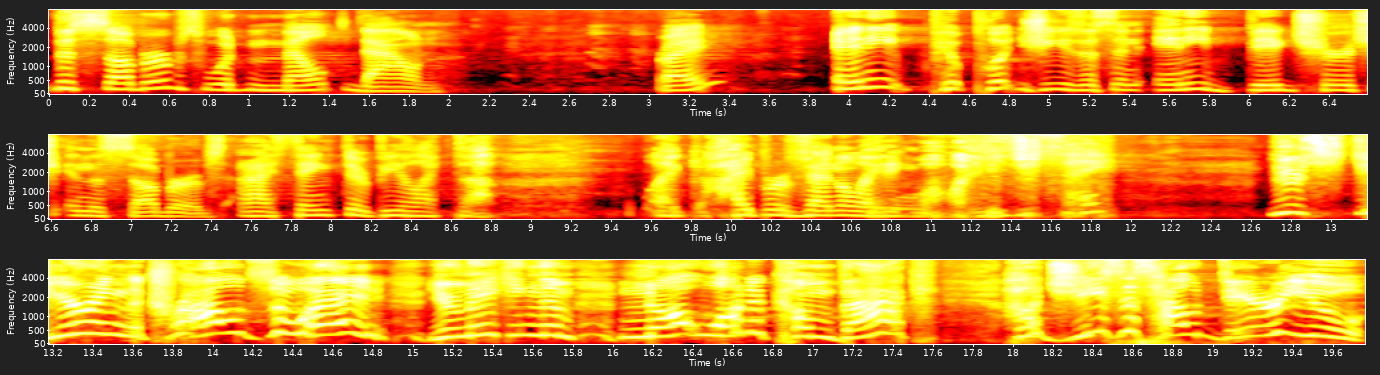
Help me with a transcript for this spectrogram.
The suburbs would melt down, right? Any put Jesus in any big church in the suburbs, and I think there'd be like the like hyperventilating. What did he just say? You're steering the crowds away. You're making them not want to come back. How, Jesus, how dare you?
